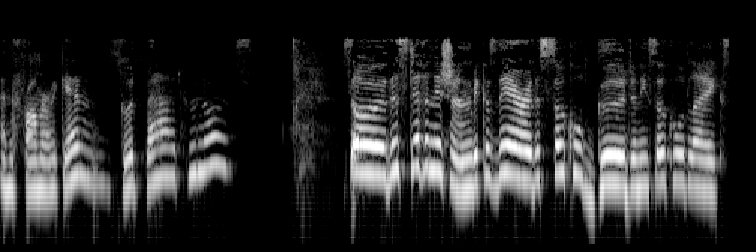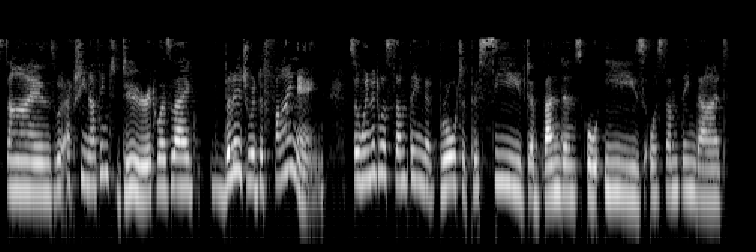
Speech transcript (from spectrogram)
And the farmer again, good, bad, who knows? So this definition, because there, the so-called good and these so-called like signs were actually nothing to do. It was like village were defining. So when it was something that brought a perceived abundance or ease or something that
